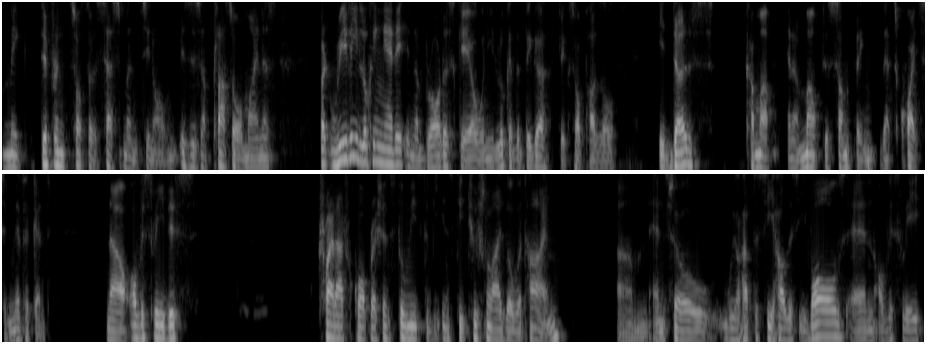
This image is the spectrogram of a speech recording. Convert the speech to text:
make different sorts of assessments. You know, is this a plus or a minus? But really looking at it in a broader scale, when you look at the bigger jigsaw puzzle, it does come up and amount to something that's quite significant. Now, obviously, this trilateral cooperation still needs to be institutionalized over time. Um, and so we'll have to see how this evolves. And obviously,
